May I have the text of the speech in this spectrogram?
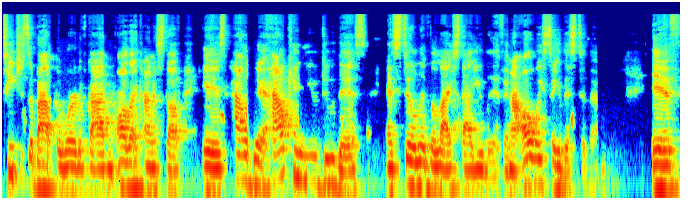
teaches about the word of God and all that kind of stuff is how dare, how can you do this and still live the lifestyle you live? And I always say this to them. If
